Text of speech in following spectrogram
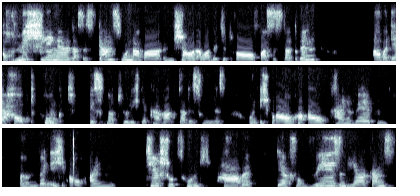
auch Mischlinge, das ist ganz wunderbar. Ähm, schaut aber bitte drauf, was ist da drin. Aber der Hauptpunkt ist natürlich der Charakter des Hundes. Und ich brauche auch keine Welpen. Ähm, wenn ich auch einen Tierschutzhund habe, der vom Wesen her ganz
